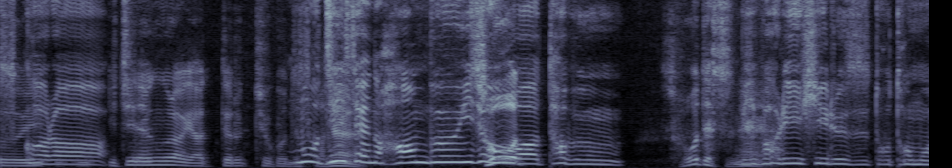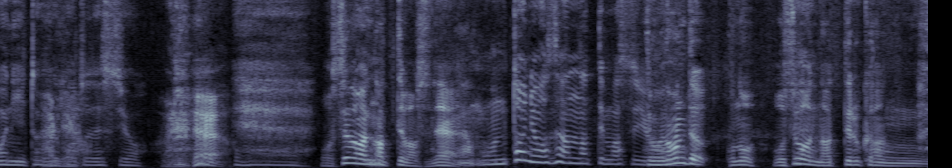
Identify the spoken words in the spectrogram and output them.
すから。31年ぐらいやってるっていうことですかね。もう人生の半分以上は多分そうですねビバリーヒルズとともにということですよ。あれえお世話になってますね本当にお世話になってますよ。でもなんでこのお世話になってる感が？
